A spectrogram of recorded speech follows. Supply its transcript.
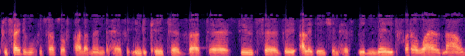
presiding officers of Parliament have indicated that uh, since the allegation has been made for a while now,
